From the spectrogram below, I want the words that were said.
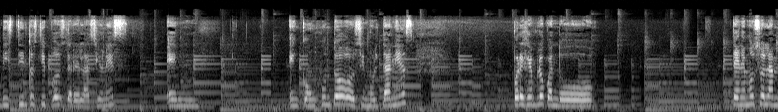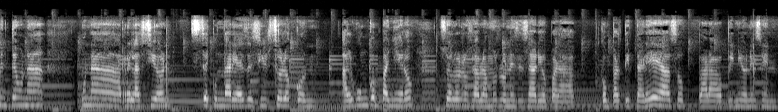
distintos tipos de relaciones en, en conjunto o simultáneas. Por ejemplo, cuando tenemos solamente una, una relación secundaria, es decir, solo con algún compañero, solo nos hablamos lo necesario para compartir tareas o para opiniones en,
